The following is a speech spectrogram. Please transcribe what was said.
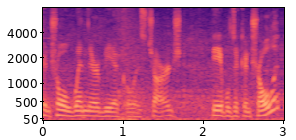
control when their vehicle is charged? be able to control it,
